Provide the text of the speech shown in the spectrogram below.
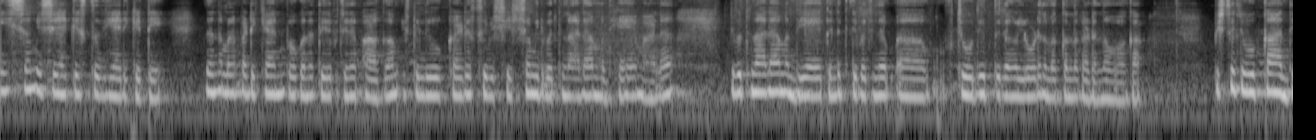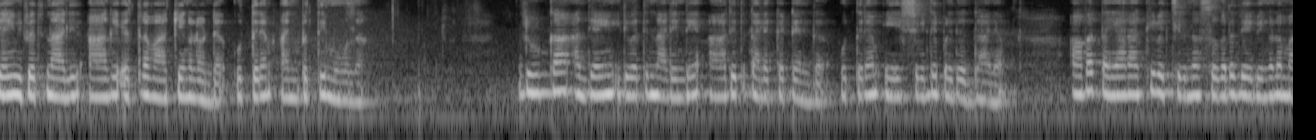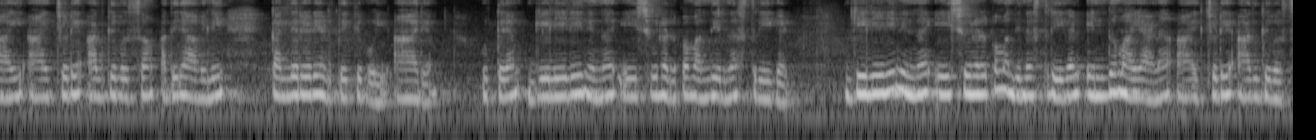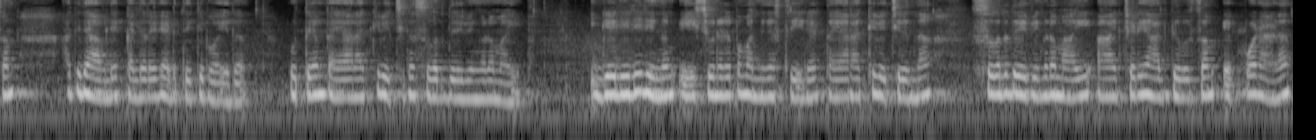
ഈശോ മിശിഹായ്ക്ക് സ്തുതിയായിരിക്കട്ടെ. ഇന്ന് നമ്മൾ പഠിക്കാൻ പോകുന്ന തിരുവചന ഭാഗം ഇത് ലൂക്കായുടെ സുവിശേഷം ഇരുപത്തിനാലാം അധ്യായമാണ്. ഇരുപത്തിനാലാം അധ്യായത്തിന്റെ തിരുവചന ചോദ്യോത്തരങ്ങളിലൂടെ നമുക്കൊന്ന് കടന്നു പോകാം. വിശുദ്ധ ലൂക്ക അധ്യായം ഇരുപത്തിനാലിൽ ആകെ എത്ര വാക്യങ്ങളുണ്ട്? ഉത്തരം അൻപത്തി മൂന്ന് ലൂക്ക അധ്യായം ഇരുപത്തിനാലിന്റെ ആദ്യത്തെ തലക്കെട്ട് എന്ത്? ഉത്തരം യേശുവിന്റെ പുനരുദ്ധാനം അവർ തയ്യാറാക്കി വെച്ചിരുന്ന സുഗതദ്രവ്യങ്ങളുമായി ആഴ്ചയുടെ ആദ്യ ദിവസം അതിരാവിലെ കല്ലറയുടെ അടുത്തേക്ക് പോയി. ആര് ഉത്തരം. ഗലീലിയിൽ നിന്ന് യേശുവിനോടൊപ്പം വന്നിരുന്ന സ്ത്രീകൾ. ഗലീലിയിൽ നിന്ന് യേശുവിനോടൊപ്പം വന്നിരുന്ന സ്ത്രീകൾ എന്തുമായാണ് ആഴ്ചയുടെ ആദ്യ ദിവസം അതിരാവിലെ കല്ലറയുടെ അടുത്തേക്ക് പോയത്? ഉത്തരം. തയ്യാറാക്കി വെച്ചിരുന്ന സുഗതദ്രവ്യങ്ങളുമായി ഗലീലിയിൽ നിന്നും യേശുവിനോടൊപ്പം വന്നിരുന്ന സ്ത്രീകൾ തയ്യാറാക്കി വെച്ചിരുന്ന സുഗന്ധദ്രവ്യങ്ങളുമായി ആഴ്ചയുടെ ആദ്യ ദിവസം എപ്പോഴാണ്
